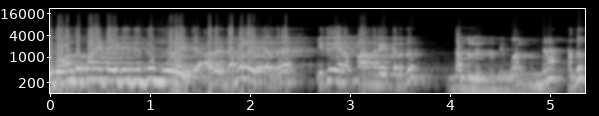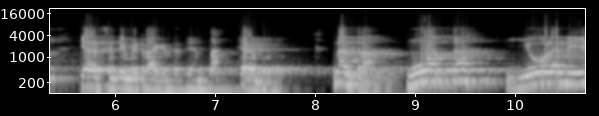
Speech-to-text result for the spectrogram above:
ಇದು ಒಂದು ಪಾಯಿಂಟ್ ಐದು ಇದ್ದಿದ್ದು ಮೂರ್ ಐತಿ. ಅದ್ರ ಡಬಲ್ ಐತೆ ಅಂದ್ರೆ ಇದು ಏನಪ್ಪಾ ಅಂದ್ರೆ ಇದ್ರದ್ದು ಡಬಲ್ ಇರ್ತೈತಿ ಒಂದ್ರ ಅದು ಎರಡ್ ಸೆಂಟಿಮೀಟರ್ ಆಗಿರ್ತೈತಿ ಅಂತ ಹೇಳ್ಬೋದು. ನಂತರ ಮೂವತ್ತ ಏಳನೆಯ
